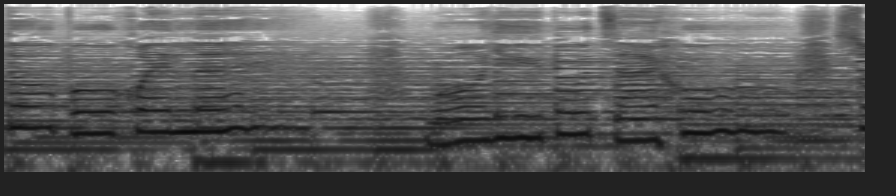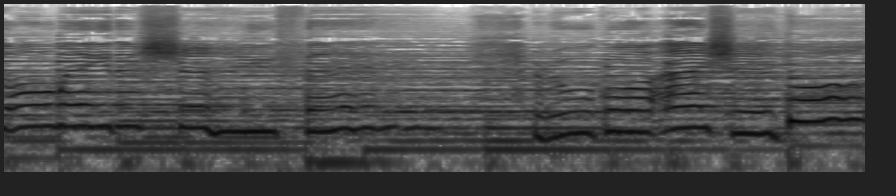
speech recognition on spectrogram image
都不会累。我已不在乎所谓的是与非。如果爱是多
